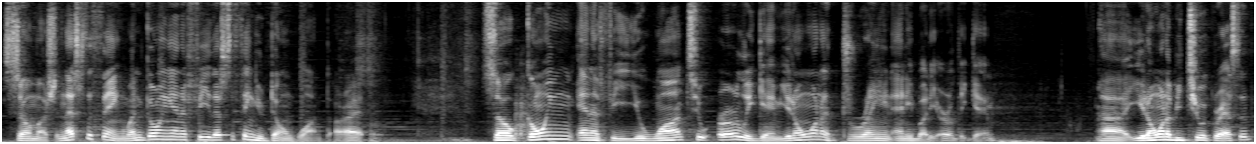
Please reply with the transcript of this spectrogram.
so much, and that's the thing. When going NFE, that's the thing you don't want. All right. So going NFE, you want to early game. You don't want to drain anybody early game. Uh, you don't want to be too aggressive.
